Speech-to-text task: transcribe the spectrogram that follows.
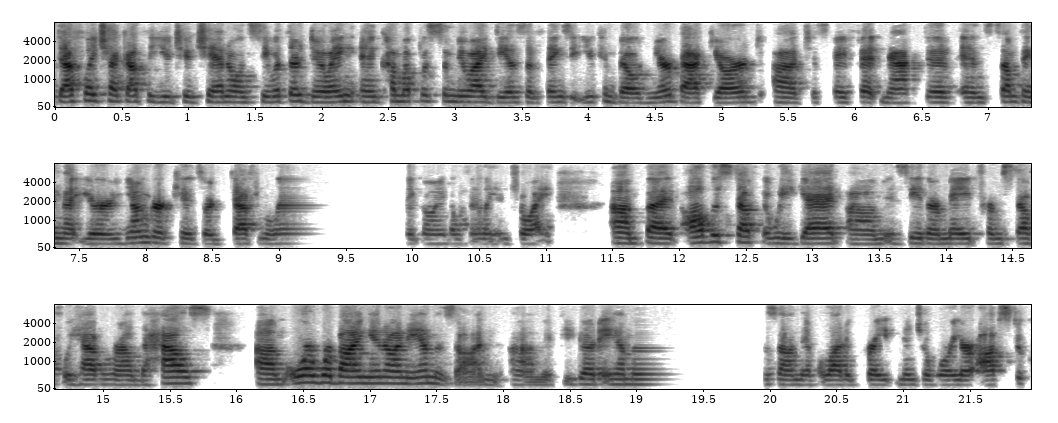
definitely check out the YouTube channel and see what they're doing and come up with some new ideas of things that you can build in your backyard uh, to stay fit and active and something that your younger kids are definitely going to really enjoy. Um, but all the stuff that we get um, is either made from stuff we have around the house um, or we're buying it on Amazon. Um, if you go to Amazon, they have a lot of great Ninja Warrior obstacles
